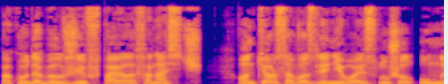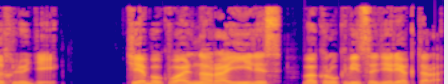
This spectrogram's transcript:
Покуда был жив Павел Афанасьевич, он терся возле него и слушал умных людей. Те буквально роились вокруг вице-директора,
